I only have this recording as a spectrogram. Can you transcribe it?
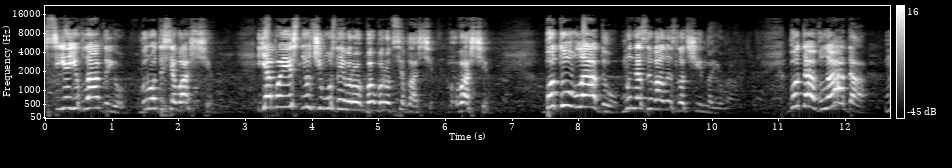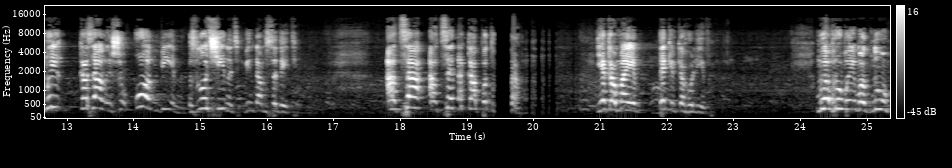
з цією владою боротися важче. Я поясню, чому з нею боротися важче. Бо ту владу ми називали злочинною. Бо та влада, ми казали, що он він, злочинець, він там сидить. А це, а це така потвора, яка має декілька голів. Ми обрубуємо одну,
